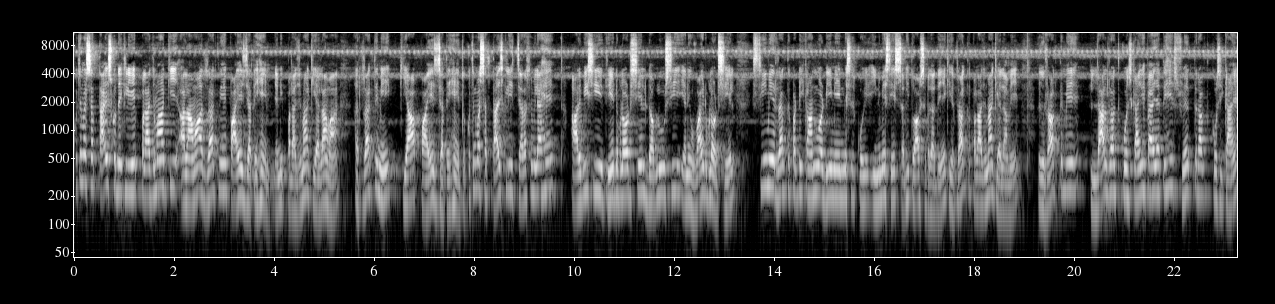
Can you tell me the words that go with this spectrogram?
क्वेश्चन नंबर सत्ताईस को देख लिए प्लाज्मा के अलावा रक्त में पाए जाते हैं, यानी प्लाज्मा के अलावा रक्त में क्या पाए जाते हैं? तो क्वेश्चन नंबर सत्ताईस के लिए चार ऑप्शन मिला है। RBC, red blood cell W यानी वाइट ब्लड सेल। सी में रक्त पटिकाणु और डी में इनमें से कोई, इनमें से सभी तो आपसे बता दें कि रक्त प्लाज्मा के अलावा रक्त में लाल रक्त कोशिकाएँ भी पाए जाते हैं, श्वेत रक्त कोशिकाएँ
